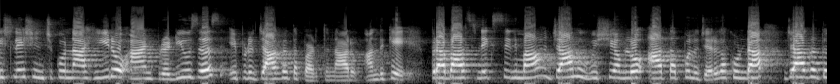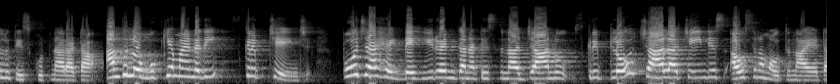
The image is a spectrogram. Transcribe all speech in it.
విశ్లేషించుకున్న హీరో అండ్ ప్రొడ్యూసర్స్ ఇప్పుడు జాగ్రత్త పడుతున్నారు. అందుకే ప్రభాస్ నెక్స్ట్ సినిమా జాను విషయంలో ఆ తప్పులు జరగకుండా జాగ్రత్తలు తీసుకుంటున్నారట. అందులో ముఖ్యమైనది స్క్రిప్ట్ చేంజ్. పూజా హెగ్డే హీరోయిన్గా నటిస్తున్న జాను స్క్రిప్ట్లో చాలా చేంజెస్ అవసరం అవుతున్నాయట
